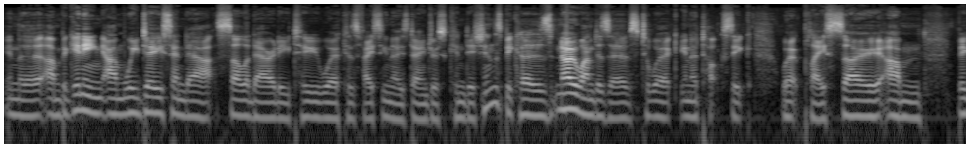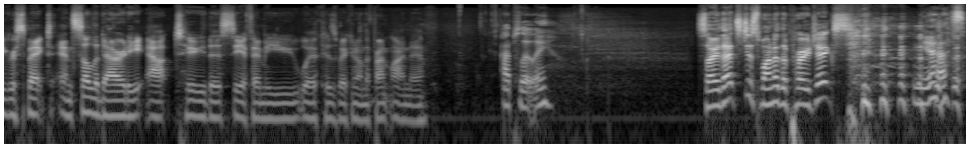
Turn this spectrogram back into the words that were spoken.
in the um, beginning, um, we do send out solidarity to workers facing those dangerous conditions because no one deserves to work in a toxic workplace. So, um, big respect and solidarity out to the CFMEU workers working on the front line there. Absolutely. So that's just one of the projects. Yes.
